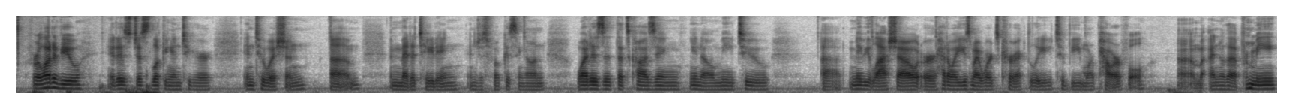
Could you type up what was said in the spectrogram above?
for a lot of you, it is just looking into your intuition um, and meditating and just focusing on what is it that's causing you know me to uh, maybe lash out or how do I use my words correctly to be more powerful. Um, I know that for me,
